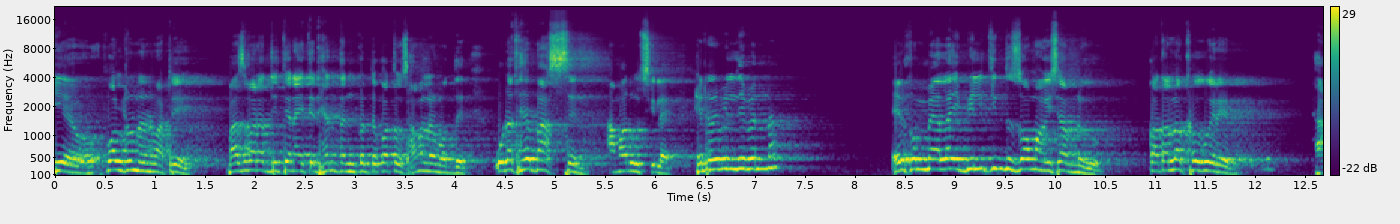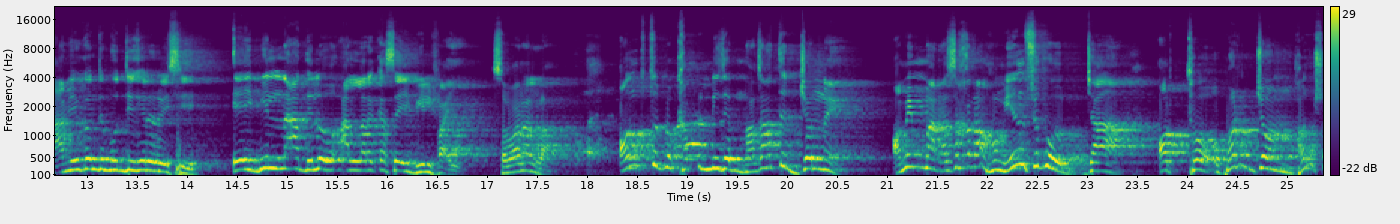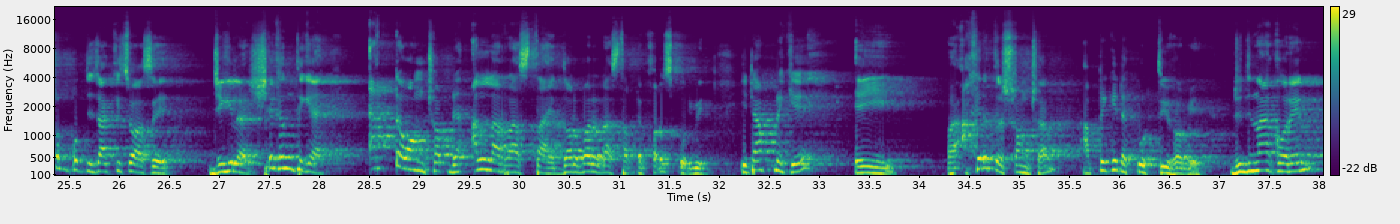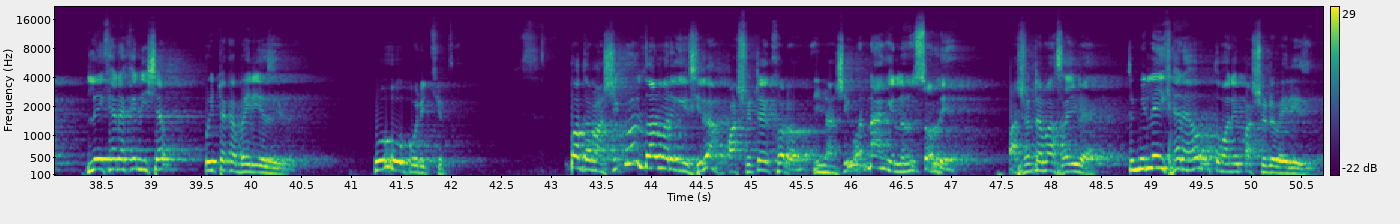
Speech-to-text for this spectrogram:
ইয়ে পল্টনের মাঠে বাজবারাত দিতে নাইতে হ্যান ত্যান করতে কত ঝামেলার মধ্যে। ওটা থেকে বাঁচছেন আমার উচিলায়। হেটার বিল দিবেন না? এরকম মেলায় বিল কিন্তু জমা হয়েছে আপনাকে। কথা লক্ষ্য করেন। হ্যাঁ আমিও কিন্তু বুদ্ধি করে রয়েছি এই বিল না দিলেও আল্লাহর কাছে এই বিল পাই। সবান আল্লাহ অন্তত আপনি নিজের নাজাতের জন্যে অমিম্মা রাজাখানা হম ইনসুকুর যা অর্থ উপার্জন, ধন সম্পত্তি যা কিছু আছে, যেগুলা সেখান থেকে একটা অংশ আপনি আল্লাহর রাস্তায়, দরবারের রাস্তা আপনি খরচ করবেন। এটা আপনাকে এই আখেরাতের সংসার, আপনাকে এটা করতেই হবে। যদি না করেন, লেখা রাখেন হিসাব, ওই টাকা বেরিয়ে যাবে। ও পরীক্ষিত গত মাসিক আমি দরবারে গেছিলাম, পাঁচশো টাকা খরচ। এই মাসিক না গেলেও চলে। পাঁচশো টাকা বাঁচাইবে। তুমি লেখা রাখো, তোমার এই পাঁচশো টাকা বেরিয়ে যাবে।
